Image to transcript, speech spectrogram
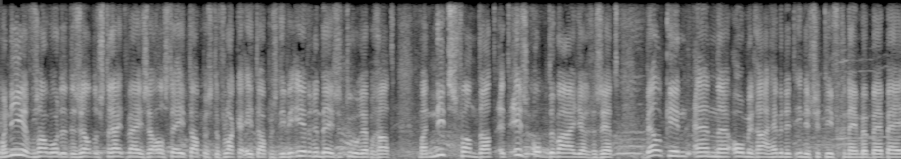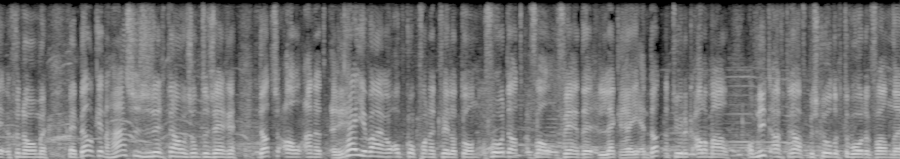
manier zou worden. Dezelfde strijdwijze als de etappes, de vlakke etappes die we eerder in deze Tour hebben gehad. Maar niets van dat. Het is op de waaier gezet. Belkin en uh, Omega hebben het initiatief genomen bij, bij, genomen. Bij Belkin haasten ze zich trouwens om te zeggen dat ze al aan het rijden waren op kop van het peloton voordat Valverde lek reed. En dat natuurlijk allemaal om niet achteraf beschuldigd te worden van uh,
